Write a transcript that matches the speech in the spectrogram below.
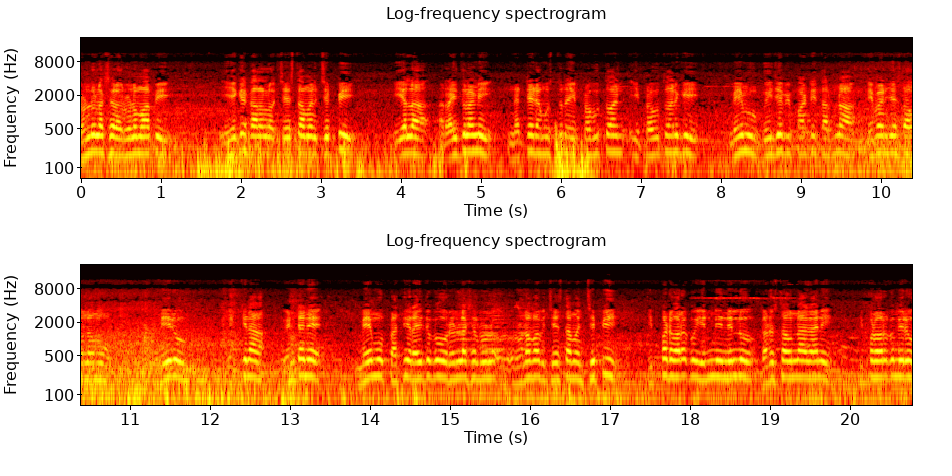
రెండు లక్షల రుణమాఫీ ఏకకాలంలో చేస్తామని చెప్పి ఇలా రైతులని నట్టేడముస్తున్న ఈ ప్రభుత్వాన్ని ఈ ప్రభుత్వానికి మేము బీజేపీ పార్టీ తరఫున డిమాండ్ చేస్తా ఉన్నాము. మీరు ఎక్కిన వెంటనే మేము ప్రతి రైతుకు రెండు లక్షల రుణమాఫీ చేస్తామని చెప్పి ఇప్పటి వరకు ఎనిమిది నెలలు గడుస్తా ఉన్నా గానీ ఇప్పటి వరకు మీరు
